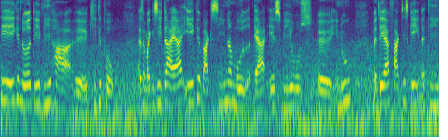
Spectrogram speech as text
Det er ikke noget af det, vi har øh, kigget på. Altså man kan sige, der er ikke vacciner mod RS-virus øh, endnu, men det er faktisk en af de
